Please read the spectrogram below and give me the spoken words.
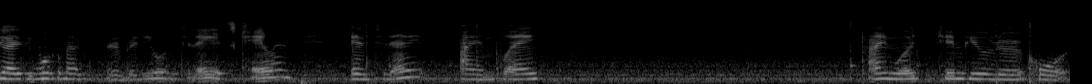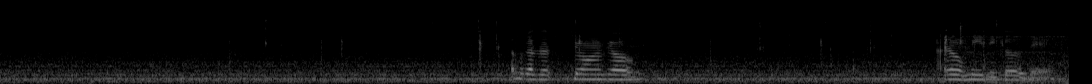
guys? Welcome back to another video. And today it's Kaelin. And today I am playing Pinewood Computer Core. I forgot that's the wrong zone. Um, I don't need to go there.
